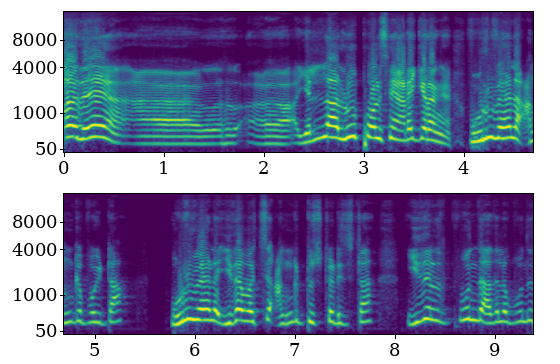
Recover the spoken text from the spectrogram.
அதாவது எல்லா லூப் ஹோல்ஸையும் அடைக்கிறாங்க. ஒருவேளை அங்க போயிட்டா? ஒருவேளை இதை வச்சு அங்க ட்விஸ்ட் அடிச்சுட்டா? இதில் பூந்து அதில் பூந்து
